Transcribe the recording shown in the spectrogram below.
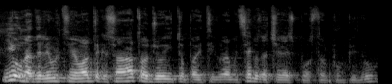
Io una delle ultime volte che sono andato ho gioito particolarmente. Sai cosa c'era esposto al Pompidou?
